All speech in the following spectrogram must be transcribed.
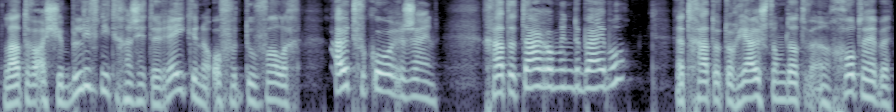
Laten we alsjeblieft niet gaan zitten rekenen of we toevallig uitverkoren zijn. Gaat het daarom in de Bijbel? Het gaat er toch juist om dat we een God hebben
